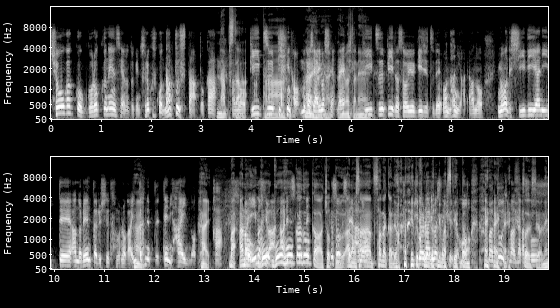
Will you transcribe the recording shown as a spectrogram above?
小学校5、6年生の時に、それこそこうナプスターとか、ナプスター。P2P の、昔ありましたよね。はいはいはい、ね。P2P のそういう技術で、お、何あの、今まで CD 屋に行って、あの、レンタルしてたものがインターネットで手に入るのとか、はい、まあ、あの、まあ、今では合法かどうかはちょっと、ね、あの、さ定かではないところがありますけれども、まあ、当時、まあ、なんかそうですよね。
